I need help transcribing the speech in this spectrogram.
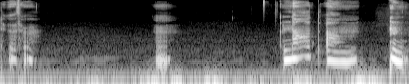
to go through. Not, um.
